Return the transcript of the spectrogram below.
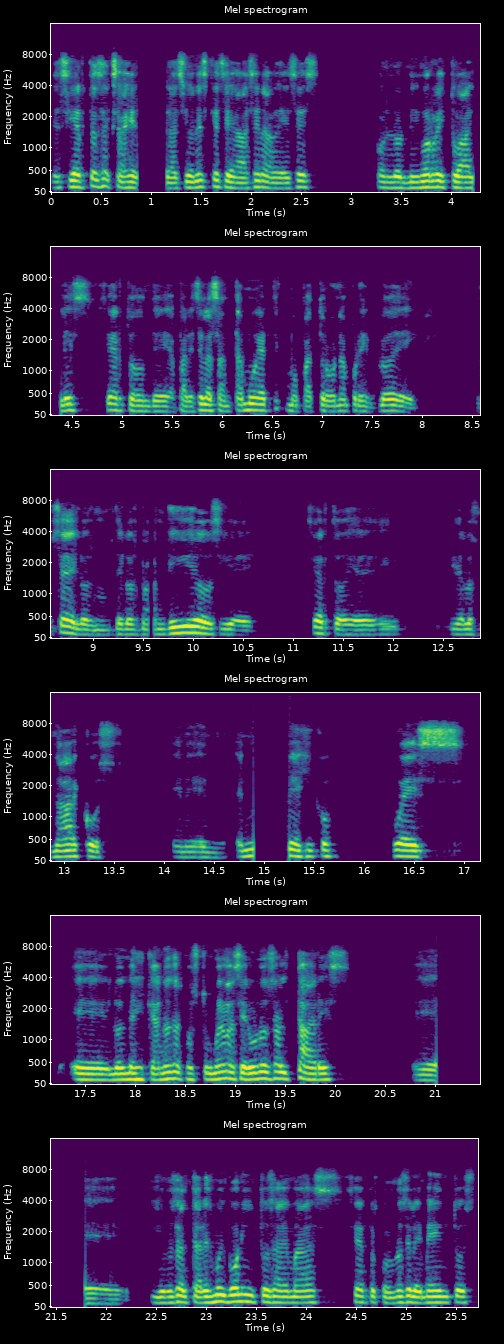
de ciertas exageraciones, que se hacen a veces con los mismos rituales, ¿cierto? Donde aparece la Santa Muerte como patrona, por ejemplo, de, no sé, de los, de los bandidos y de, ¿cierto? y de los narcos en, en, México, pues eh, los mexicanos acostumbran a hacer unos altares eh, y unos altares muy bonitos además, ¿cierto? Con unos elementos,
